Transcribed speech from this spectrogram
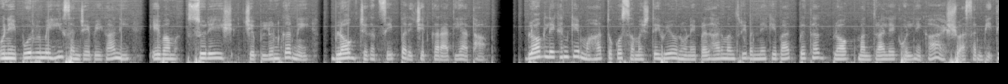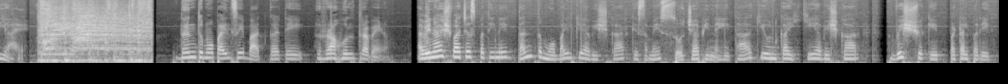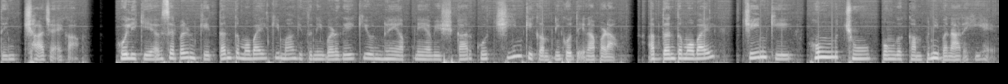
उन्हें पूर्व में ही संजय बेगानी एवं सुरेश चिपलुनकर ने ब्लॉग जगत से परिचित करा दिया था। ब्लॉग लेखन के महत्व को समझते हुए उन्होंने प्रधानमंत्री बनने के बाद पृथक ब्लॉग मंत्रालय खोलने का आश्वासन भी दिया है। दंत मोबाइल से बात करते राहुल द्रविड़ अविनाश वाचस्पति ने दंत मोबाइल के आविष्कार के समय सोचा भी नहीं था कि उनका ये आविष्कार विश्व के पटल पर एक दिन छा जाएगा। होली के अवसर पर उनके दंत मोबाइल की मांग इतनी बढ़ गई कि उन्हें अपने आविष्कार को चीन की कंपनी को देना पड़ा। अब दंत मोबाइल चीन की हुंग छू पुंग कंपनी बना रही है।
